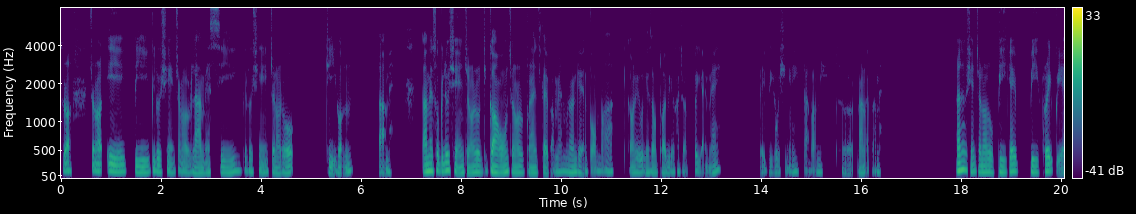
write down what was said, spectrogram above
ဆိုတော့ကျွန်တော် A B ပြီးလို့ရှိရင်ကျွန်တော်တို့လာမယ် C ပြီးလို့ရှိရင်ကျွန်တော်တို့ D ပေါ့နော် လာမယ်ဒါမယ်ဆိုပြီးလို့ရှိရင်ကျွန်တော်တို့ဒီကောင်ကိုကျွန်တော်တို့ branch လိုက်ပါမယ် run ကအပေါ်မှာဒီကောင်လေးကိုအရင်ဆုံးတွားပြီးတော့ခါကျတော့ပိတ်လိုက်မယ်ပိတ်ပြီးလို့ရှိရင်တာပါပြီဆိုတော့နားလိုက်ပါမယ်အဲ့လို့ရှိရင်ကျွန်တော်တို့ B grade B grade ပြီးရ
